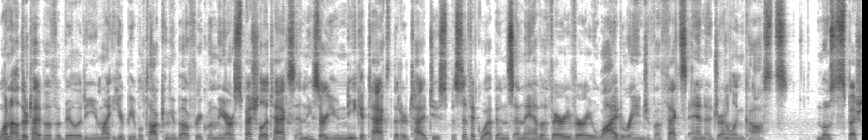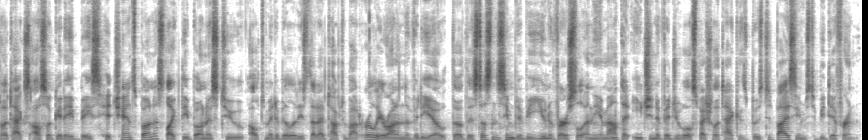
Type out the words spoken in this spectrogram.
One other type of ability you might hear people talking about frequently are special attacks, and these are unique attacks that are tied to specific weapons and they have a very very wide range of effects and adrenaline costs. Most special attacks also get a base hit chance bonus, like the bonus to ultimate abilities that I talked about earlier on in the video, though this doesn't seem to be universal and the amount that each individual special attack is boosted by seems to be different.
